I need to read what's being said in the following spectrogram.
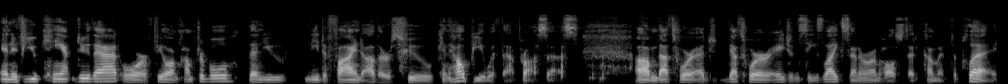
And if you can't do that or feel uncomfortable, then you need to find others who can help you with that process. Um, that's where that's where agencies like Center on Halsted come into play.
